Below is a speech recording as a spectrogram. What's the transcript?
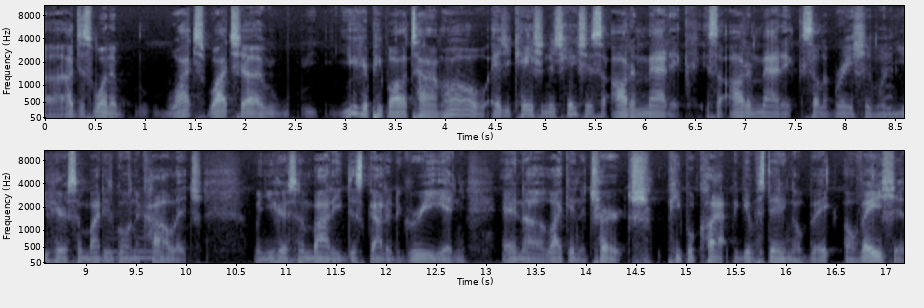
uh, I just want to watch watch. Uh, you hear people all the time. Oh, education, education is automatic. It's an automatic celebration when you hear somebody's mm-hmm. going to mm-hmm. college. When you hear somebody just got a degree and and uh, like in the church, people clap and give a standing ova- ovation.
